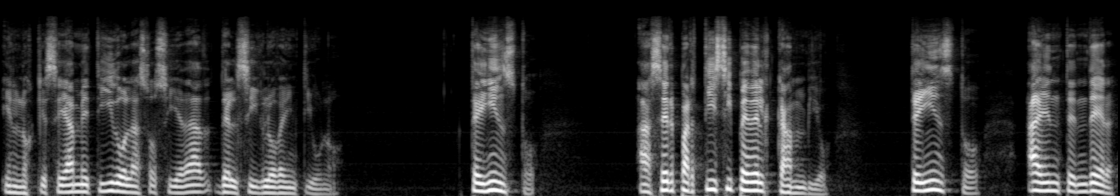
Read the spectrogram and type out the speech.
en los que se ha metido la sociedad del siglo XXI. Te insto a ser partícipe del cambio. Te insto a entender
